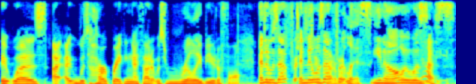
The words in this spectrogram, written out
It was. I, I it was heartbreaking. I thought it was really beautiful, And it was Just- effort, and it was incredible. effortless. You know, it was. Yes,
